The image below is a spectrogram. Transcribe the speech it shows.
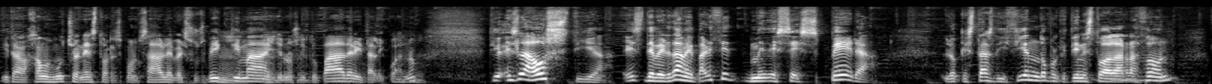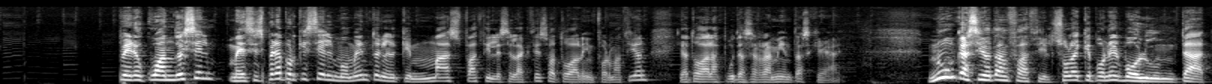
Y trabajamos mucho en esto, responsable versus víctima, y yo no soy tu padre y tal y cual, ¿no? Tío, es la hostia. Es de verdad, me parece, me desespera lo que estás diciendo, porque tienes toda la razón. Pero cuando es el. Me desespera porque es el momento en el que más fácil es el acceso a toda la información y a todas las putas herramientas que hay. Nunca ha sido tan fácil, solo hay que poner voluntad,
